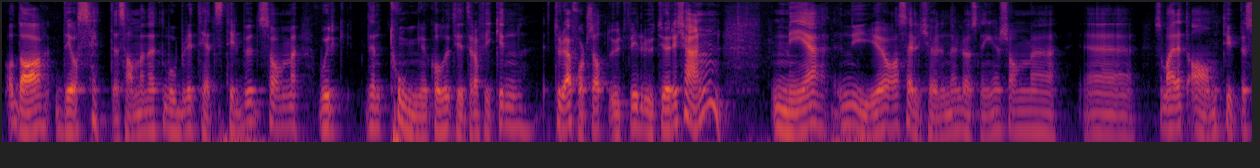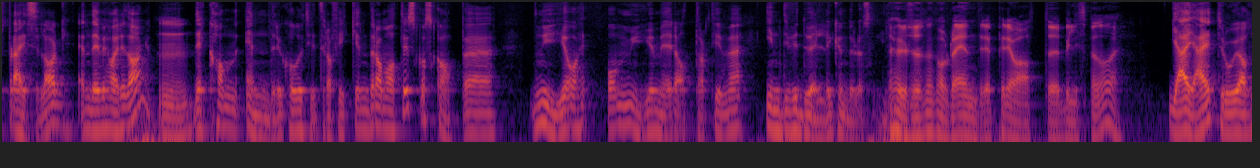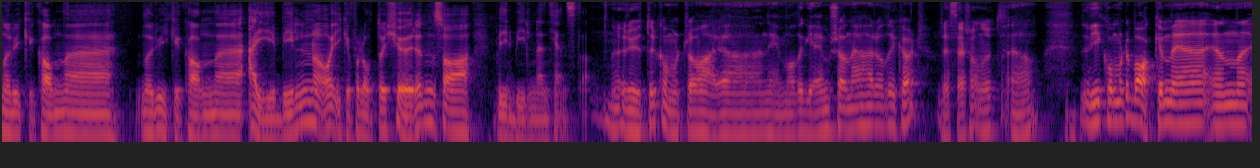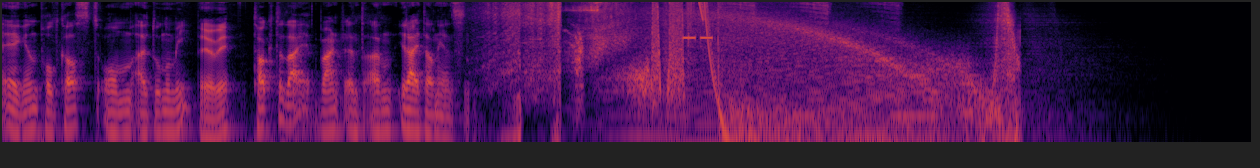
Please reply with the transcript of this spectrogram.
Og da det å sette sammen et mobilitetstilbud som, hvor den tunge kollektivtrafikken tror jeg fortsatt ut, vil utgjøre kjernen, med nye og selvkjørende løsninger som, eh, som er et annet type spleiselag enn det vi har i dag, mm. det kan endre kollektivtrafikken dramatisk og skape nye og, og mye mer attraktive individuelle kundeløsninger. Det høres ut som det kommer til å endre privatbilisme nå. det. Ja, jeg tror jo at når du ikke kan, eh, når du ikke kan eh, eie bilen og ikke får lov til å kjøre den, så blir bilen en tjeneste. Ruter kommer til å være name of the game, skjønner jeg, her, Odd Rikard. Det ser sånn ut. Ja. Vi kommer tilbake med en egen podkast om autonomi. Det gjør vi. Takk til deg, Bernt Reitan Jensen. you.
